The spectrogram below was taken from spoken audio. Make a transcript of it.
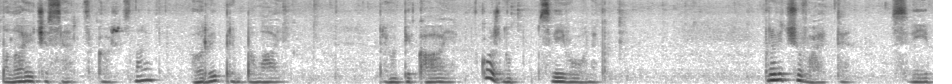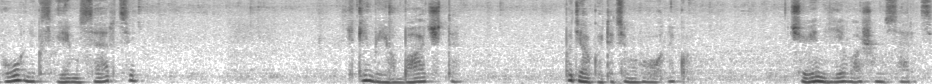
Палаюче серце, кажуть, знаєте, горить прям палає, прямо пікає. В кожного свій вогник. Провідчувайте свій вогник в своєму серці, яким ви його бачите. Подякуйте цьому вогнику, що він є в вашому серці.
